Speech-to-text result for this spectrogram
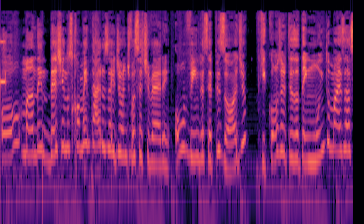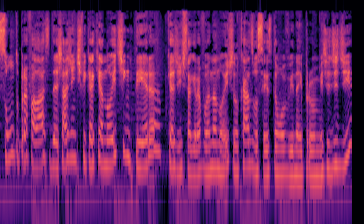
ou mandem, deixem nos comentários aí de onde vocês estiverem ouvindo esse episódio, que com certeza tem muito mais assunto para falar. Se deixar, a gente fica aqui a noite inteira, porque a gente tá gravando à noite, no caso, vocês estão ouvindo aí provavelmente de dia,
